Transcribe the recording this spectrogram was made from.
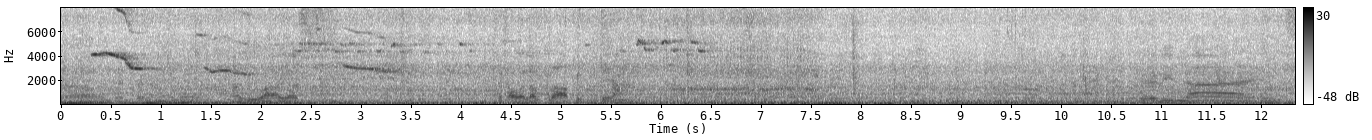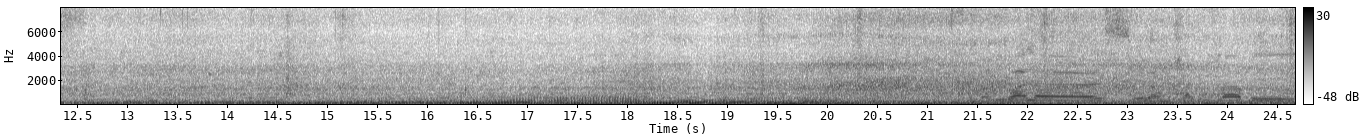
Ang ganda ng ano, aliwalas. Saka walang traffic din. Very nice. Maliwalas, wala masyadong traffic.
